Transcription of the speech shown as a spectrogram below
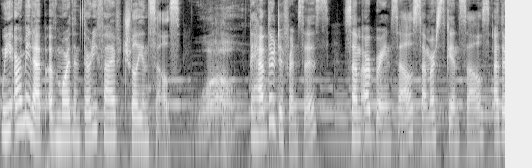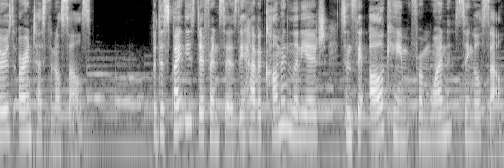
We are made up of more than 35 trillion cells. Whoa. They have their differences. Some are brain cells, some are skin cells, others are intestinal cells. But despite these differences, they have a common lineage since they all came from one single cell.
